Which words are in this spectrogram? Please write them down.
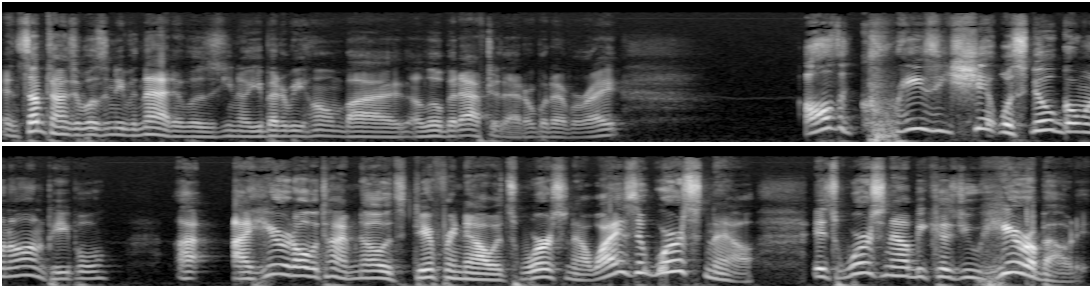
And sometimes it wasn't even that. It was, you know, you better be home by a little bit after that or whatever, right? All the crazy shit was still going on, people. I, I hear it all the time. No, it's different now. It's worse now. Why is it worse now? It's worse now because you hear about it.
